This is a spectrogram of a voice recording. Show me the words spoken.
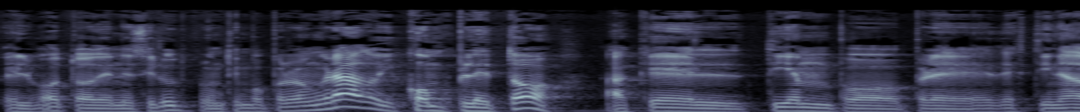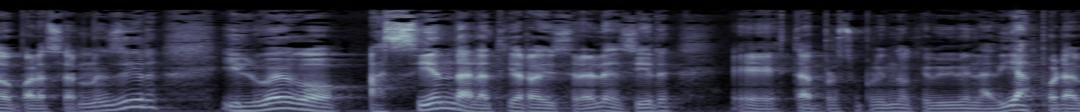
el voto de Nezirut por un tiempo prolongado y completó aquel tiempo predestinado para ser Nezir y luego ascienda a la tierra de Israel, es decir, eh, está presuponiendo que vive en la diáspora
